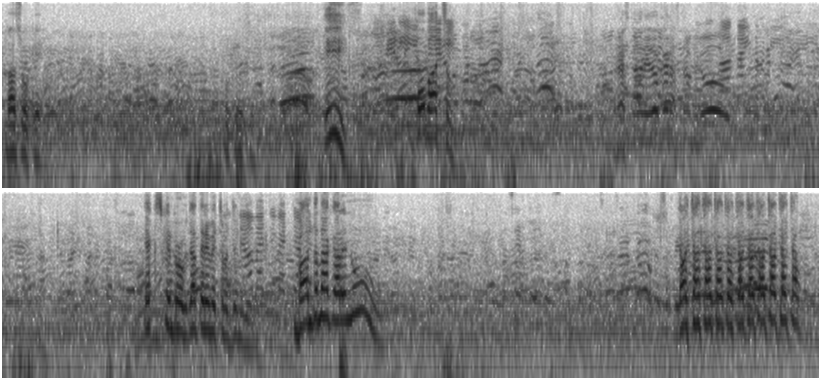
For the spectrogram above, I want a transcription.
That's okay. ਇਹ ਉਹ ਬਾਤ ਚੋਂ। ਰਸਤਾ ਦੇ ਦਿਓ ਕਿ ਰਸਤਾ ਫਿਰੋ। ਇੱਕ ਸਕਿੰਟ ਰੁਕ ਜਾ ਤੇਰੇ ਵਿੱਚ ਵੱਜਣਗੇ ਬੰਦ ਨਾ ਕਰ ਇਹਨੂੰ। ਚੱਲ ਚੱਲ ਚੱਲ ਚੱਲ ਚੱਲ ਚੱਲ ਚੱਲ ਚੱਲ ਚੱਲ ਚੱਲ।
